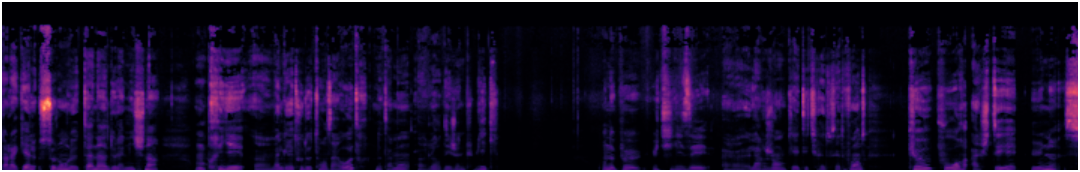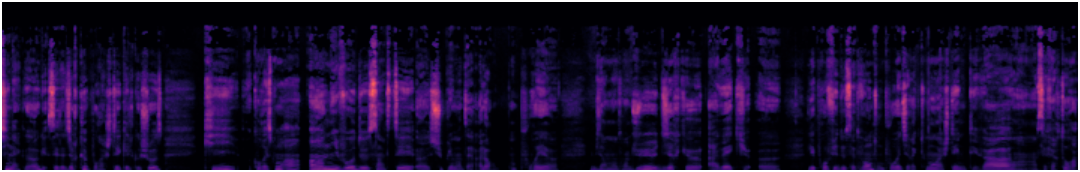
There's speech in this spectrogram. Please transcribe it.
dans laquelle, selon le Tana de la Mishnah, on priait euh, malgré tout de temps à autre, notamment euh, lors des jeûnes publics, on ne peut utiliser l'argent qui a été tiré de cette vente que pour acheter une synagogue, c'est-à-dire que pour acheter quelque chose qui correspond à un niveau de sainteté euh, supplémentaire. Alors, on pourrait euh, bien entendu dire que avec euh, les profits de cette vente, on pourrait directement acheter une Teva, un, Sefer Torah.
